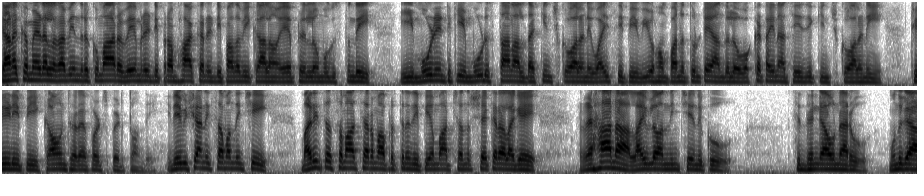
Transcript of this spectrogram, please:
కనకమేడల రవీంద్ర కుమార్ వేమిరెడ్డి ప్రభాకర్ రెడ్డి పదవీకాలం ఏప్రిల్లో ముగుస్తుంది. ఈ మూడింటికి మూడు స్థానాలు దక్కించుకోవాలని వైసీపీ వ్యూహం పన్నుతుంటే అందులో ఒక్కటైనా చేజిక్కించుకోవాలని టీడీపీ కౌంటర్ ఎఫర్ట్స్ పెడుతోంది. ఇదే విషయానికి సంబంధించి మరింత సమాచారం మా ప్రతినిధి పిఎంఆర్ చంద్రశేఖర్ అలాగే రెహానా లైవ్లో అందించేందుకు సిద్ధంగా ఉన్నారు. ముందుగా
